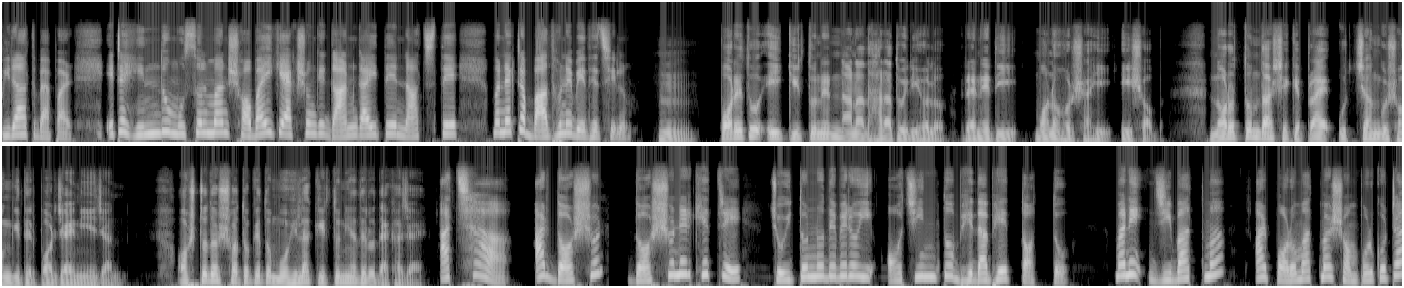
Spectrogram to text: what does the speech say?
বিরাট ব্যাপার। এটা হিন্দু মুসলমান সবাইকে একসঙ্গে গান গাইতে নাচতে মানে একটা বাঁধনে বেঁধেছিল। হুম পরে তো এই কীর্তনের নানা ধারা তৈরি হল রেনেটি মনোহর শাহী এইসব নরোত্তম দাস একে প্রায় উচ্চাঙ্গ সঙ্গীতের পর্যায়ে নিয়ে যান। অষ্টদশ শতকে তো মহিলা কীর্তনিয়াদেরও দেখা যায়। আচ্ছা আর দর্শন? দর্শনের ক্ষেত্রে চৈতন্যদেবের ওই অচিন্ত ভেদাভেদ তত্ত্ব মানে জীবাত্মা আর পরমাত্মার সম্পর্কটা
